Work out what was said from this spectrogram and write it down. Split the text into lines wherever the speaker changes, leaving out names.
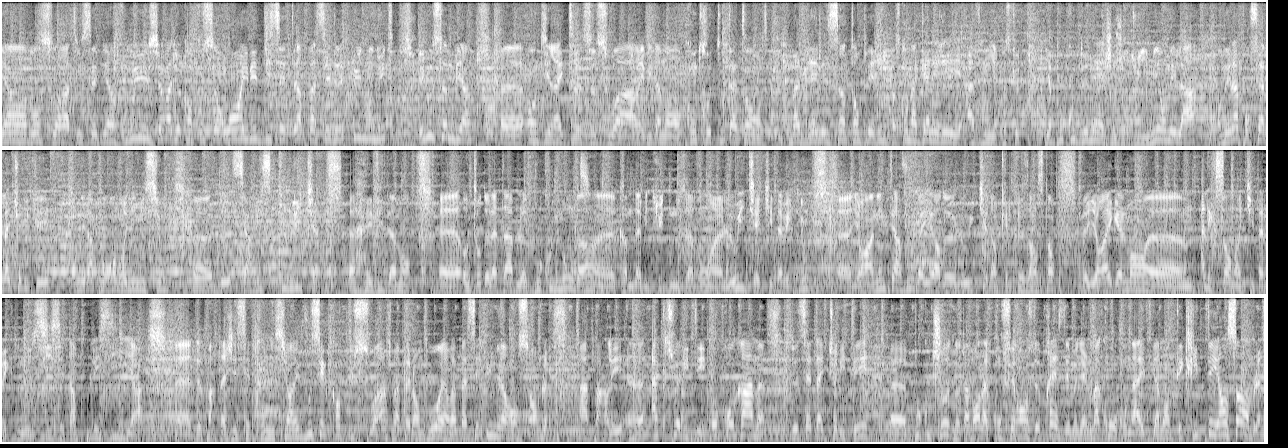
bien, bonsoir à tous et bienvenue sur Radio Campus Rouen. Il est 17h passé de 1 minute et nous sommes bien euh, en direct ce soir, évidemment, contre toute attente, malgré les intempéries, parce qu'on a galéré à venir, parce qu'il y a beaucoup de neige aujourd'hui. Mais on est là, on est là pour faire de l'actualité, on est là pour rendre une émission euh, de service public, euh, évidemment. autour de la table, beaucoup de monde, hein, comme d'habitude. Nous avons Loïc qui est avec nous. il y aura un interview d'ailleurs de Loïc dans quelques instants. Il y aura également euh, Alexandre qui est avec nous aussi. C'est un plaisir euh, de partager cette émission avec vous. C'est le Campus Soir. Je m'appelle Hambourg et on va passer une heure ensemble à parler euh, actualité. Au programme de cette actualité, beaucoup de choses, notamment la conférence de presse d'Emmanuel Macron qu'on a évidemment décrypté ensemble.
